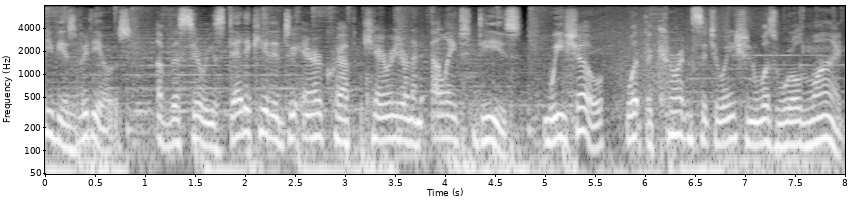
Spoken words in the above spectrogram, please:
Previous videos, of the series dedicated to aircraft carrier and LHDs, we show, what the current situation was worldwide.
